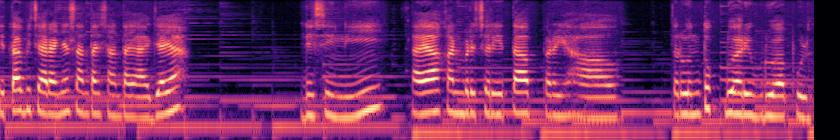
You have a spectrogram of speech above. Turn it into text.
kita bicaranya santai-santai aja ya. Di sini saya akan bercerita perihal teruntuk 2020.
